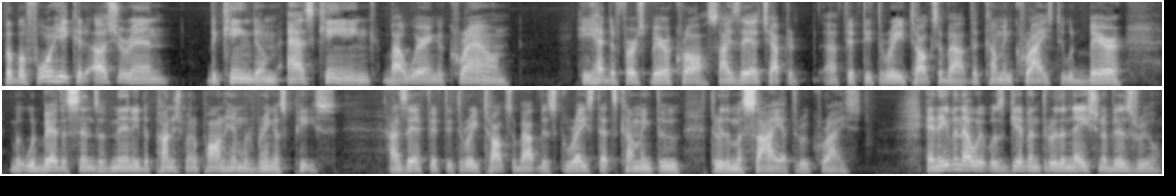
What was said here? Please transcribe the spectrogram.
But before he could usher in the kingdom as king by wearing a crown, he had to first bear a cross. Isaiah chapter uh, 53 talks about the coming Christ who would bear would bear the sins of many. The punishment upon him would bring us peace. Isaiah 53 talks about this grace that's coming through through the Messiah through Christ. And even though it was given through the nation of Israel,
